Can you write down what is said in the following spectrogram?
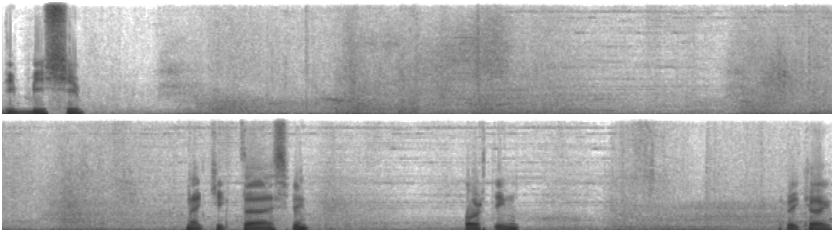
The bishop. I kicked the SP. 14. Recurred.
